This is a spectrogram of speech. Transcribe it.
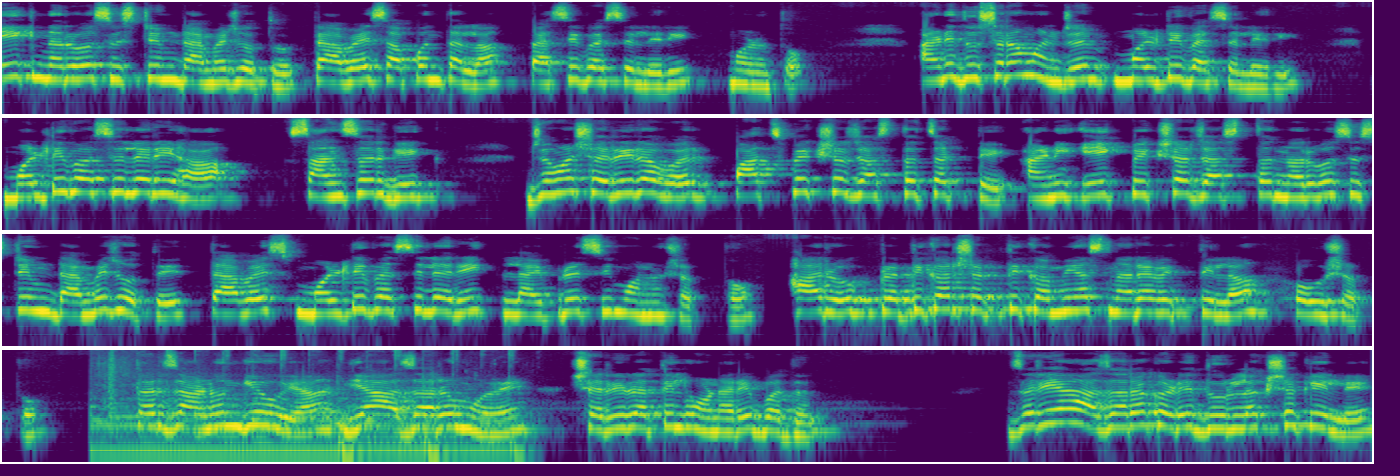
एक नर्वस सिस्टीम डॅमेज होतो. त्यावेळेस आपण त्याला पॅसिव्हॅसेलेरी म्हणतो. आणि दुसरा म्हणजे मल्टीव्हॅसेलेरी मल्टीव्हॅसेलेरी हा सांसर्गिक जेव्हा शरीरावर पाचपेक्षा जास्त चट्टे आणि एकपेक्षा जास्त नर्वस सिस्टीम डॅमेज होते त्यावेळेस मल्टीव्हॅसिलरी लायप्रेसी म्हणू शकतो. हा रोग प्रतिकार शक्ती कमी असणाऱ्या व्यक्तीला होऊ शकतो. तर जाणून घेऊया या आजारामुळे शरीरातील होणारे बदल. जर या आजाराकडे दुर्लक्ष केले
